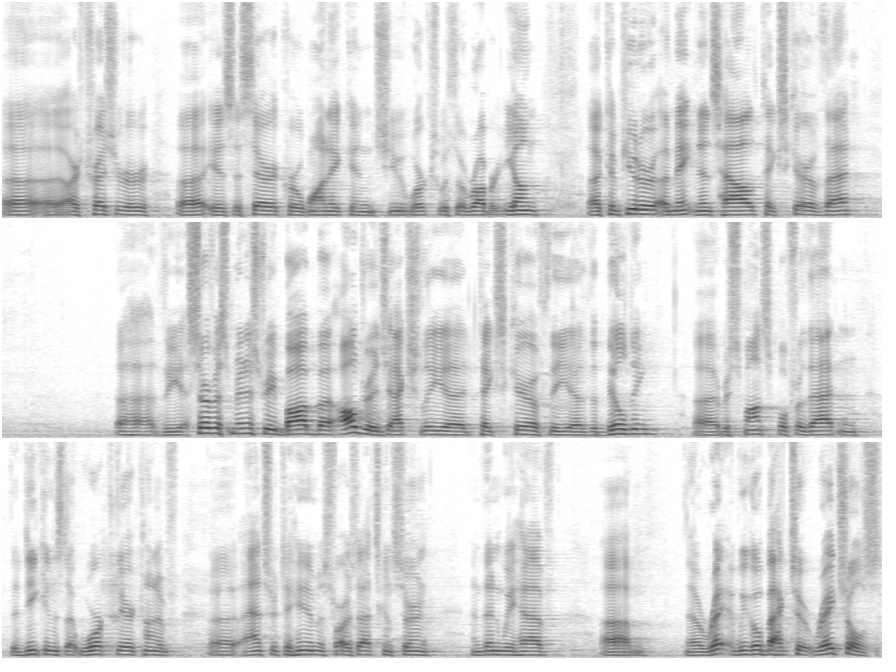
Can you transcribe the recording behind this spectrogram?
Uh, our treasurer is Sarah Kerwanik and she works with Robert Young. computer maintenance, Hal takes care of that. Uh, the service ministry, Bob uh, Aldridge actually uh, takes care of the, the building, responsible for that, and the deacons that work there kind of uh, answer to him as far as that's concerned. And then we have, um, uh, we go back to Rachel's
